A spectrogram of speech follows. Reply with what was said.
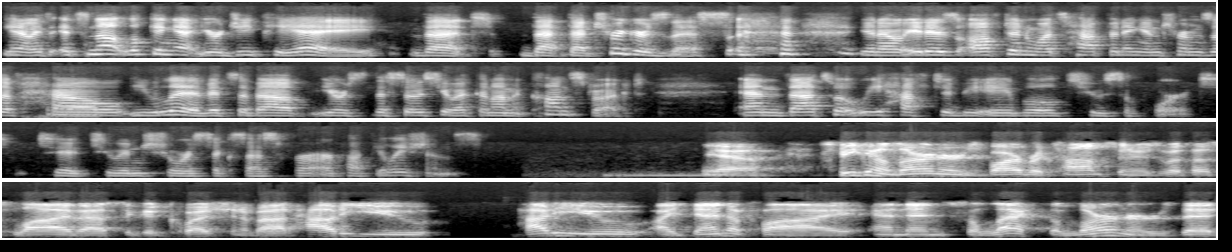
you know, it, it's not looking at your GPA that that that triggers this. you know, it is often what's happening in terms of how you live. It's about your the socioeconomic construct, and that's what we have to be able to support to to ensure success for our populations. Yeah. Speaking of learners, Barbara Thompson, who's with us live, asked a good question about how do you how do you identify and then select the learners that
